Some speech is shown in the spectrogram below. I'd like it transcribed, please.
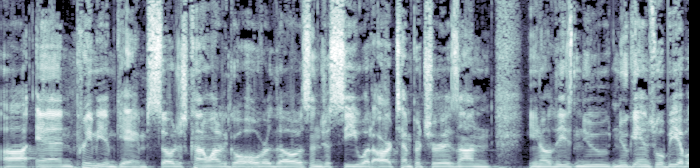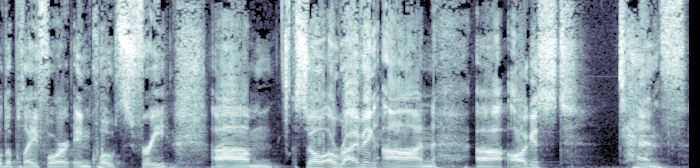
uh, and Premium games. So just kind of wanted to go over those and just see what our temperature is on you know these new new games we'll be able to play for in quotes free. Um, so arriving on uh, August 10th,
